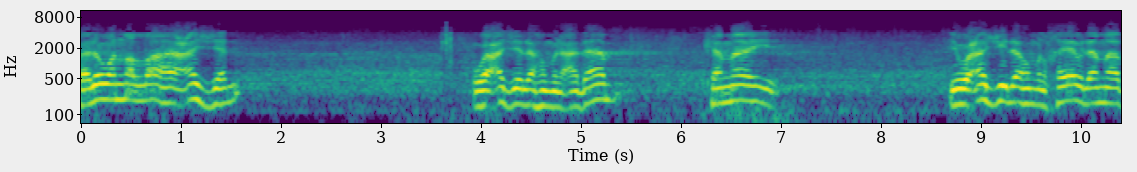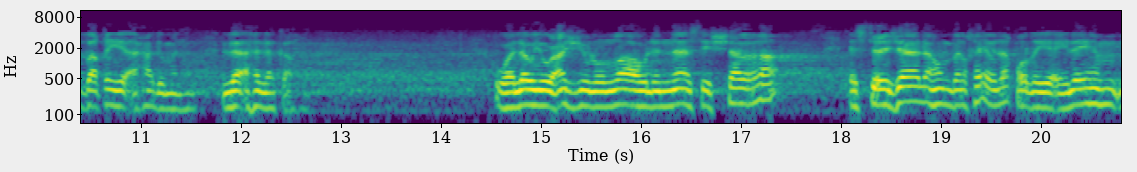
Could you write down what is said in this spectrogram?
فلو أن الله عجل وعجل لهم العذاب كما يعجل لهم الخير لما بقي أحد منهم لا أهلكهم ولو يعجل الله للناس الشر استعجالهم بالخير لقضي إليهم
